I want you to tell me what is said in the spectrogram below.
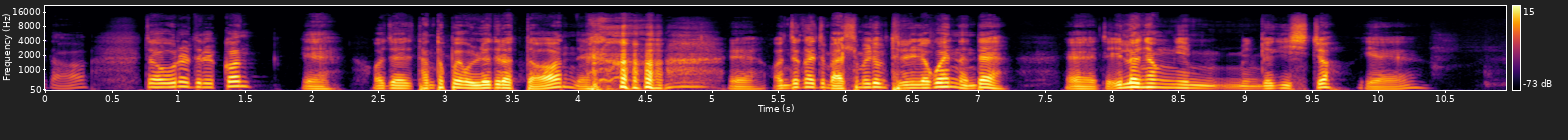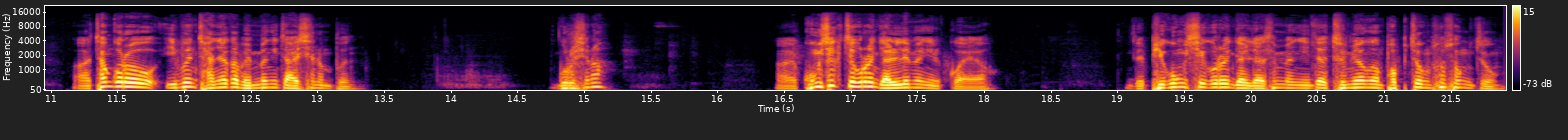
입니다. 자, 오늘 드릴 건, 예, 어제 단톡방에 올려드렸던, 예, 예, 언젠까지 말씀을 좀 드리려고 했는데, 예, 일런 형님 여기시죠? 예. 아, 참고로 이분 자녀가 몇 명인지 아시는 분? 모르시나? 아, 공식적으로는 14명일 거예요. 근데 비공식으로는 16명인데 두 명은 법정 소송 중.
